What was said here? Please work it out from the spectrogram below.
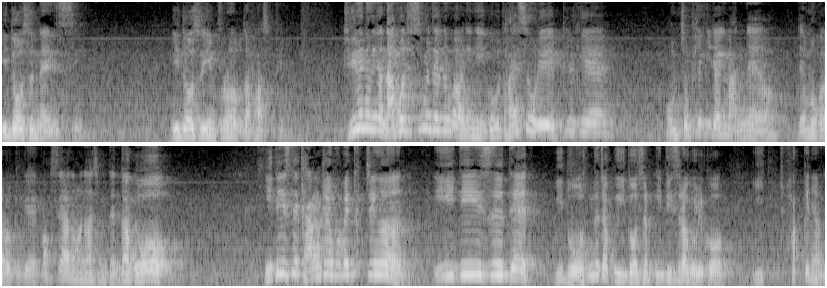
It was Nancy. It was in front of the hospital. 뒤에는 그냥 나머지 쓰면 되는 거 아니니? 이거 다 했어, 우리 필기에. 엄청 필기량이 많네요. 네모가로 두 개, 꺽쇠 하나만 하시면 된다고. 이디스의 강조용법의 특징은 이디스 대, 이 무엇인데 자꾸 이도스를, 이디스라고 읽어. 이 확 그냥.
